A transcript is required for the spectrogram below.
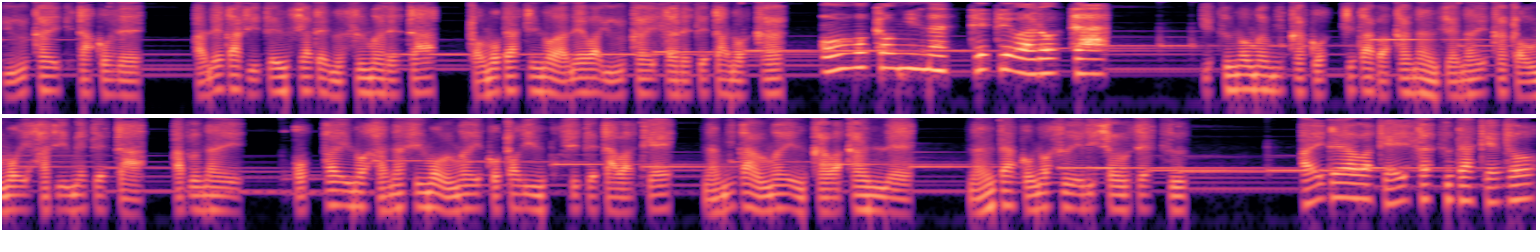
誘拐来たこれ。姉が自転車で盗まれた。友達の姉は誘拐されてたのか。大ごとになっててわろた。いつの間にかこっちがバカなんじゃないかと思い始めてた。危ない。おっぱいの話もうまいことリンクしてたわけ。何がうまいんかわかんねえ。なんだこの推理小説。アイデアは警察だけど、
